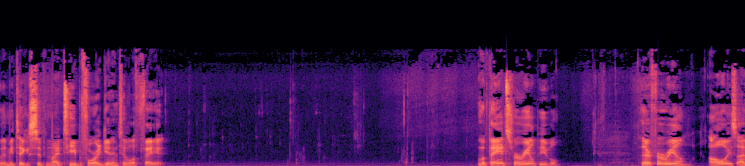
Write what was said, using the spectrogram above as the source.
Let me take a sip of my tea before I get into Lafayette. Lafayette's for real, people. They're for real. Always, I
